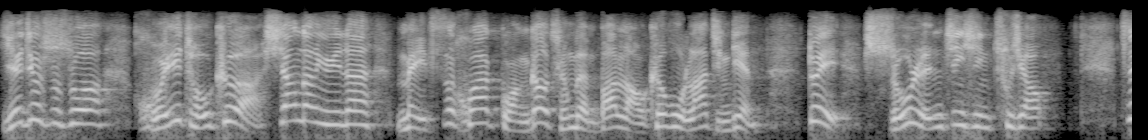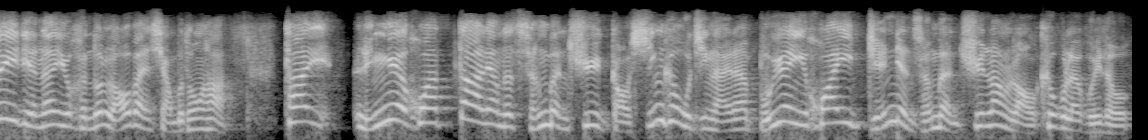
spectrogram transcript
也就是说，回头客啊，相当于呢每次花广告成本把老客户拉进店，对熟人进行促销。这一点呢，有很多老板想不通哈。他宁愿花大量的成本去搞新客户进来呢，不愿意花一点点成本去让老客户来回头，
